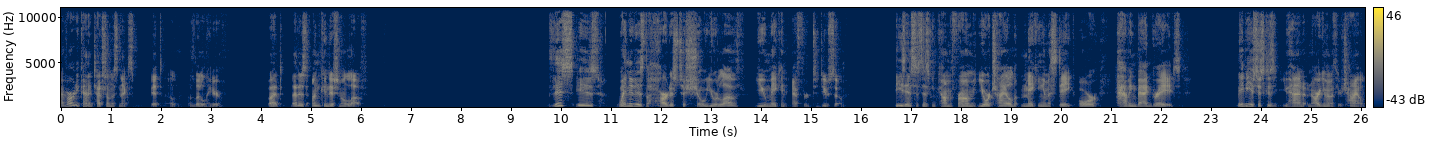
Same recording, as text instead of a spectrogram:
I've already kind of touched on this next bit a, a little here, but that is unconditional love. This is when it is the hardest to show your love, you make an effort to do so these instances can come from your child making a mistake or having bad grades. Maybe it's just because you had an argument with your child.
